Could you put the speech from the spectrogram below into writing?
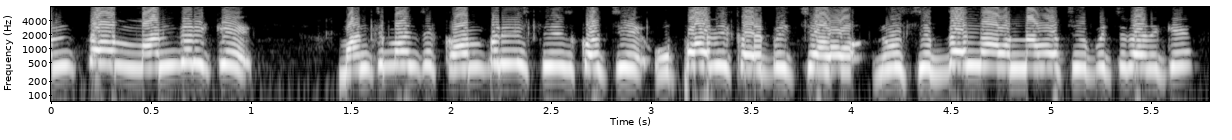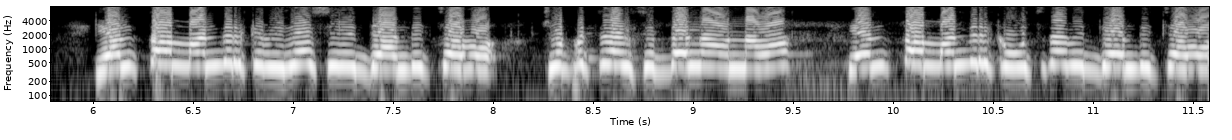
ఎంత మందికి మంచి మంచి కంపెనీస్ తీసుకొచ్చి ఉపాధి కల్పించావో నువ్వు సిద్ధంగా ఉన్నావా చూపించడానికి? ఎంత మందికి విదేశీ విద్య అందించావో చూపించడానికి సిద్ధంగా ఉన్నావా? ఎంత ఉచిత విద్య అందించావో?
